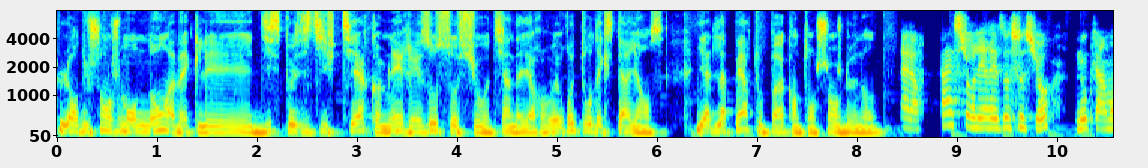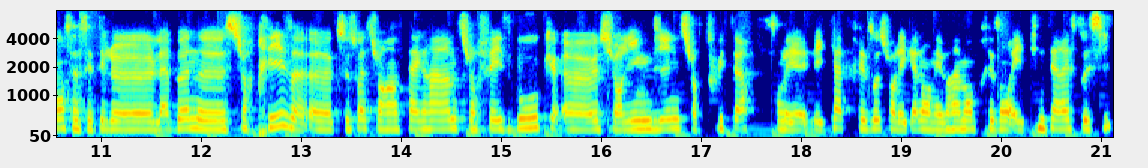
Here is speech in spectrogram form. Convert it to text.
lors du changement de nom avec les dispositifs tiers comme les réseaux sociaux? Tiens d'ailleurs, retour d'expérience. Il y a de la perte ou pas quand on change de nom? Alors pas sur les réseaux sociaux. Nous, clairement, ça c'était la bonne euh, surprise, euh, que ce soit sur Instagram, sur Facebook, euh, sur LinkedIn, sur Twitter, qui sont les, les, quatre réseaux sur lesquels on est vraiment présent, et Pinterest aussi.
